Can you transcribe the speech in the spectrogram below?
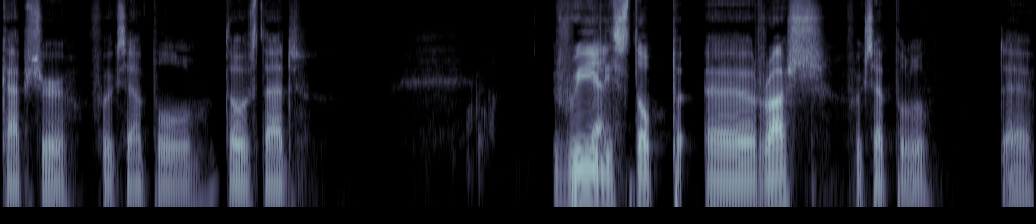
capture. For example, those that really stop uh, rush. For example, the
